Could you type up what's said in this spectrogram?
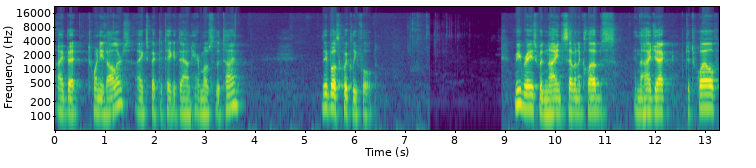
I bet $20. I expect to take it down here most of the time. They both quickly fold. We raise with 9 7 of clubs in the hijack to 12.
